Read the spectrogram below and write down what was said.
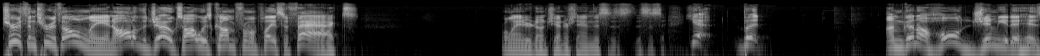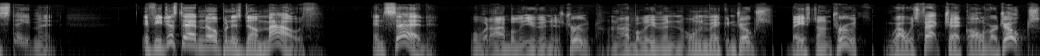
truth and truth only, and all of the jokes always come from a place of facts. Well, Andrew, don't you understand? This is this is yeah, but I'm gonna hold Jimmy to his statement. If he just hadn't opened his dumb mouth and said, "Well, what I believe in is truth, and I believe in only making jokes based on truth. We always fact check all of our jokes."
